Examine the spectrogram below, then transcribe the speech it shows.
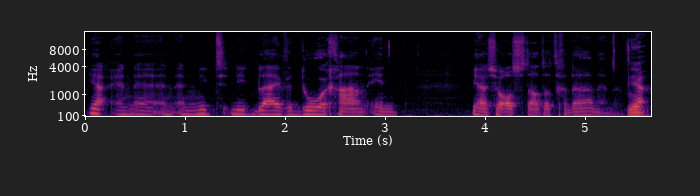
Ja, en, eh, en, en niet, niet blijven doorgaan in, ja, zoals ze het altijd gedaan hebben. ja,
